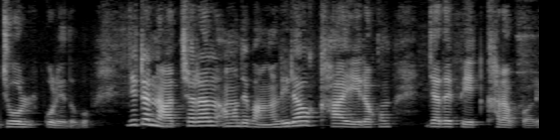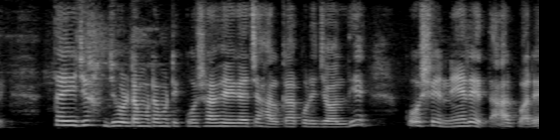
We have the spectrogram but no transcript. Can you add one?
ঝোল করে দেবো। যেটা ন্যাচারাল আমাদের বাঙালিরাও খায় এরকম, যাদের পেট খারাপ করে। তাই এই যে ঝোলটা মোটামুটি কষা হয়ে গেছে, হালকা করে জল দিয়ে কষে নেড়ে তারপরে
